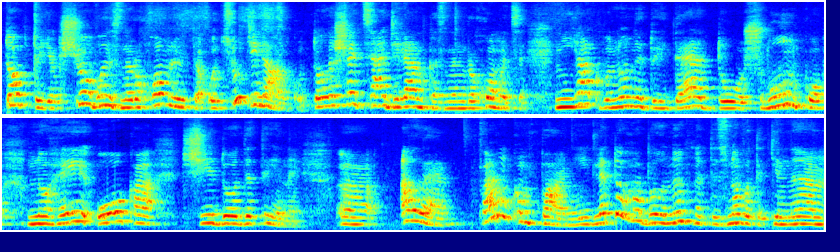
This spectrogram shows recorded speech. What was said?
Тобто, якщо ви знерухомлюєте оцю ділянку, то лише ця ділянка знерухомиться. Ніяк воно не дойде до шлунку, ноги, ока чи до дитини. Е, Але фармкомпанії для того, аби уникнути знову таки не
